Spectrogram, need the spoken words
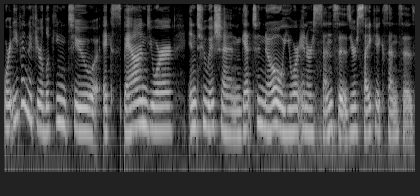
or even if you're looking to expand your intuition, get to know your inner senses, your psychic senses,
